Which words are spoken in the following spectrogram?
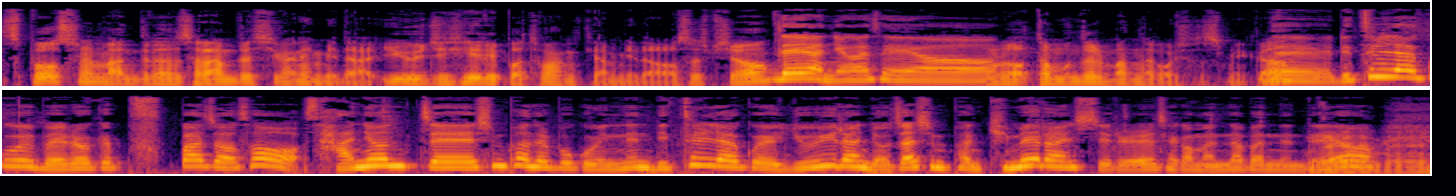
스포츠를 만드는 사람들 시간입니다. 유지희 리포터와 함께합니다. 어서 오십시오. 네, 안녕하세요. 오늘 어떤 분들을 만나고 오셨습니까? 네, 리틀 야구의 매력에 푹 빠져서 4년째 심판을 보고 있는 리틀 야구의 유일한 여자 심판 김혜란 씨를 제가 만나봤는데요. 네네. 네.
